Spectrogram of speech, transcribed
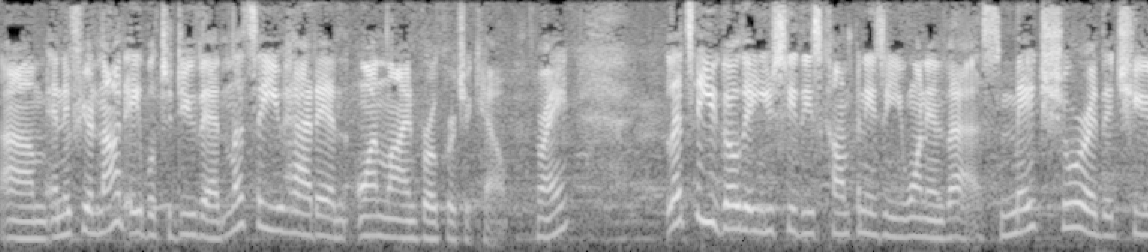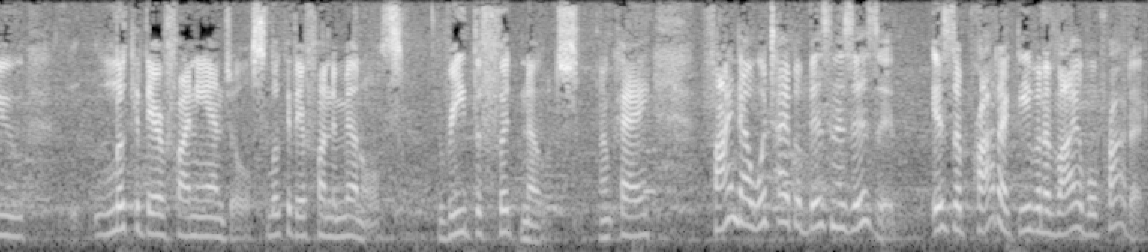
Um, and if you're not able to do that, and let's say you had an online brokerage account, right? Let's say you go there and you see these companies and you want to invest, make sure that you look at their financials, look at their fundamentals, read the footnotes, okay? Find out what type of business is it? Is the product even a viable product?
